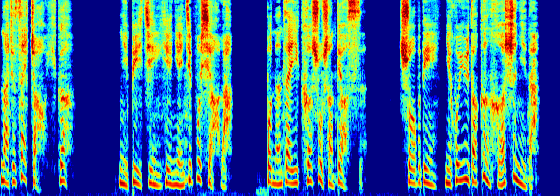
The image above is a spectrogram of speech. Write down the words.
那就再找一个，你毕竟也年纪不小了。不能在一棵树上吊死，说不定你会遇到更合适你的。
